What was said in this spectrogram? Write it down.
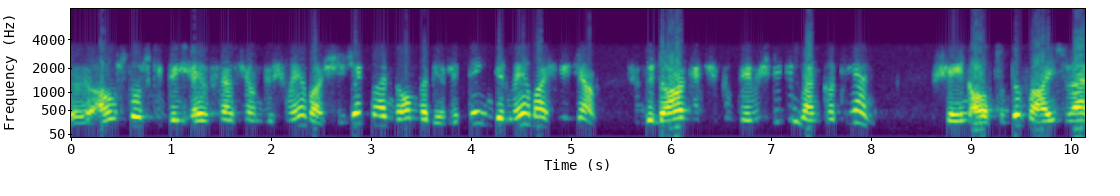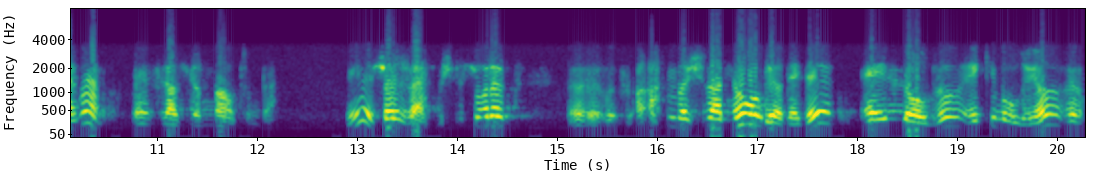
e, Ağustos gibi enflasyon düşmeye başlayacak. Ben de onunla birlikte indirmeye başlayacağım. Çünkü daha önce çıkıp demişti ki ben katiyen şeyin altında faiz vermem enflasyonun altında. Değil mi? Söz vermişti. Sonra e, anlaşılan ne oluyor dedi. Eylül oldu, Ekim oluyor.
